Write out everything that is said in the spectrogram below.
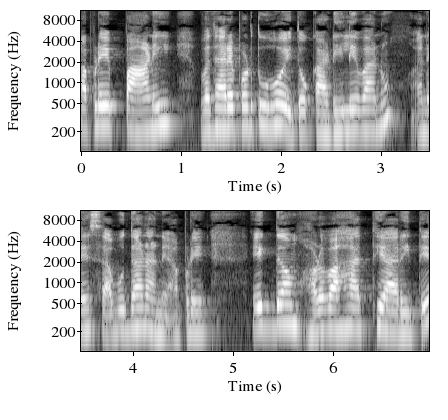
આપણે પાણી વધારે પડતું હોય તો કાઢી લેવાનું અને સાબુદાણાને આપણે એકદમ હળવા હાથથી આ રીતે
